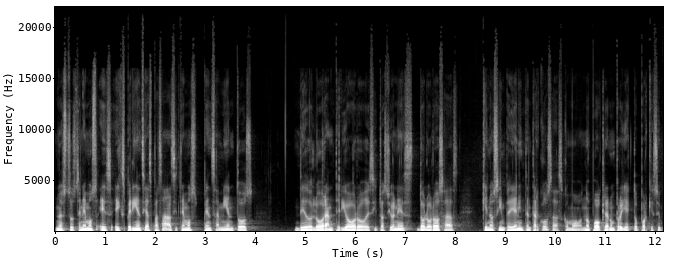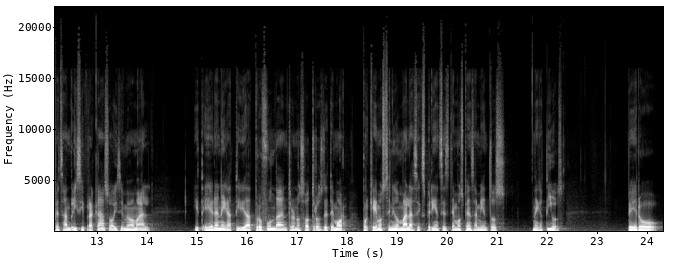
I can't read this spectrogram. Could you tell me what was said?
nuestros tenemos experiencias pasadas y tenemos pensamientos de dolor anterior o de situaciones dolorosas que nos impedían intentar cosas, como no puedo crear un proyecto porque estoy pensando, ¿y si fracaso? ¿y si me va mal? Y hay una negatividad profunda dentro de nosotros de temor porque hemos tenido malas experiencias y tenemos pensamientos negativos. Pero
